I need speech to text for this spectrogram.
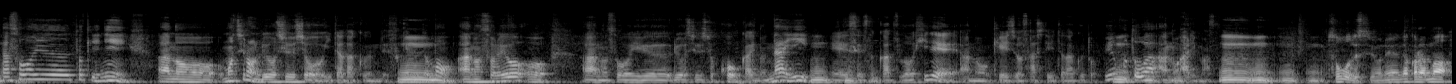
だそういう時にあのもちろん領収書をいただくんですけれども、あのそれをあのそういう領収書公開のない、うん。えー政策活動費であの計上させていただくということは、あのあります。うんうんうんうん。そうですよね。だからまあ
